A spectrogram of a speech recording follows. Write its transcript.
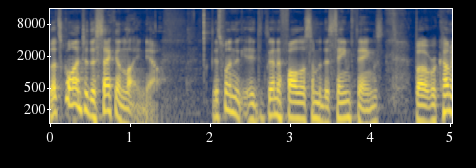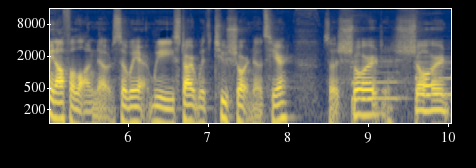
Let's go on to the second line now. This one is going to follow some of the same things, but we're coming off a long note. So we, are, we start with two short notes here. So short, short,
